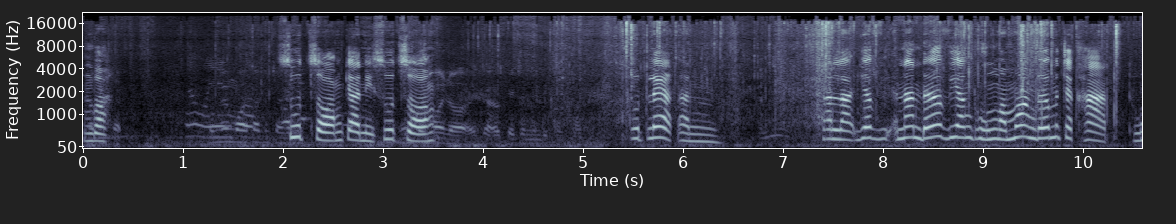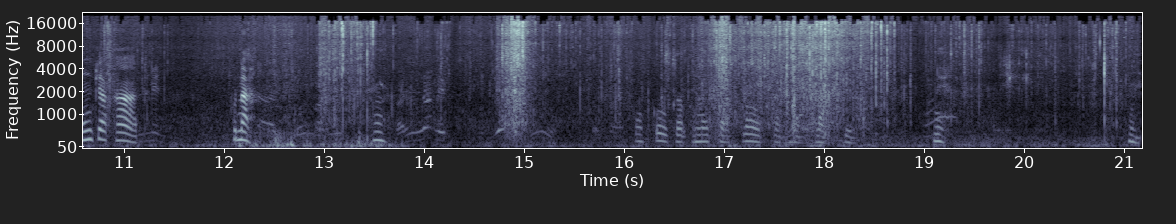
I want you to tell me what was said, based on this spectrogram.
มันบ่สูตรสองจ้ะนี่สูตรสองสูตรแรกอันนั่นละยนั่นเด้อเวียงถุงมะม่วงเด้อมันจะขาดถุงจะขาดคุณน่ะอืมโอ้กับไม่จับรอบกันหลักหลักๆอยู่นี่อืม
